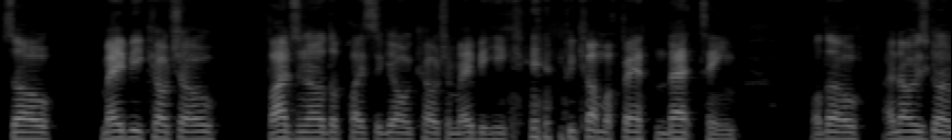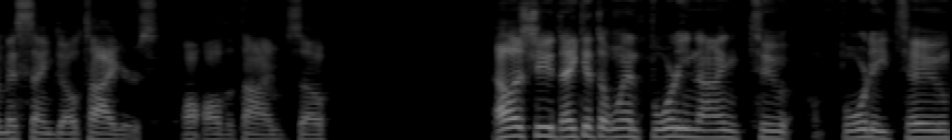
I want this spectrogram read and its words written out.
So maybe Coach O finds another place to go and coach, and maybe he can become a fan of that team. Although I know he's going to miss saying "Go Tigers" all, all the time. So LSU they get the win, forty nine to forty two.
